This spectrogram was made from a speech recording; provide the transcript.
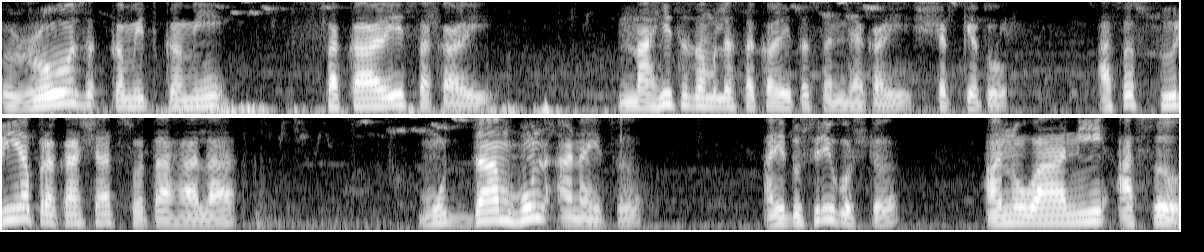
रोज कमीत कमी सकाळी सकाळी नाहीच जमलं सकाळी तर संध्याकाळी शक्यतो असं सूर्यप्रकाशात स्वतःला मुद्दामहून आणायचं. आणि दुसरी गोष्ट अनवानी असं.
